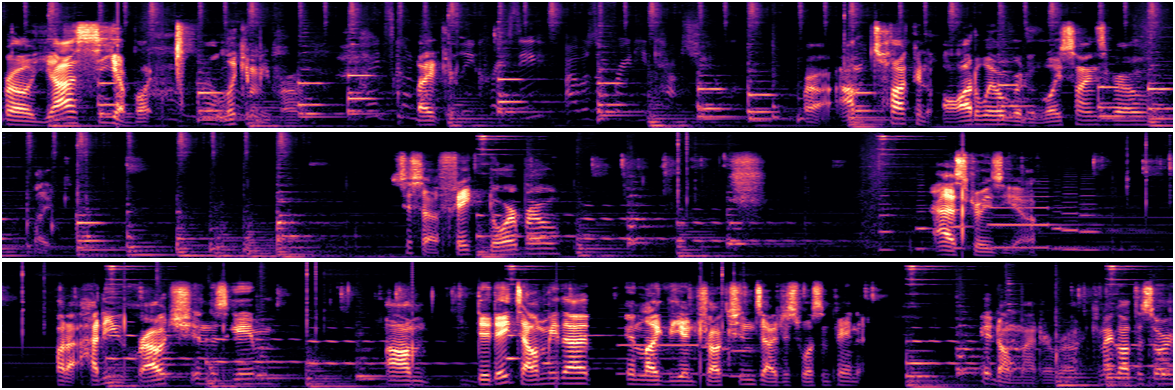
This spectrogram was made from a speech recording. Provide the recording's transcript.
Bro, y'all see ya. Bro, look at me, bro. Like- really crazy. I was afraid he'd catch you. Bro, I'm talking all the way over the voice lines, bro. Like, it's just a fake door, bro. That's crazy, yo. Hold on, how do you crouch in this game? Um, did they tell me that in like the instructions? I just wasn't paying it. It don't matter, bro. Can I go out this door?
